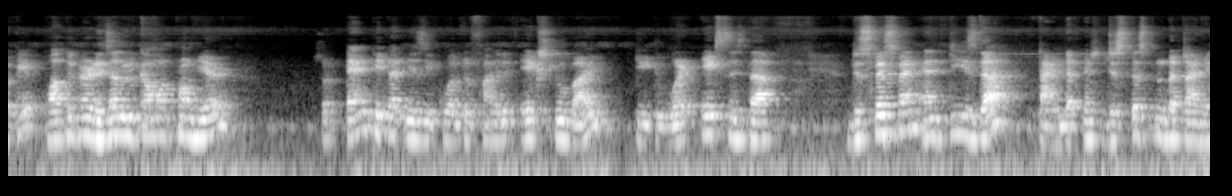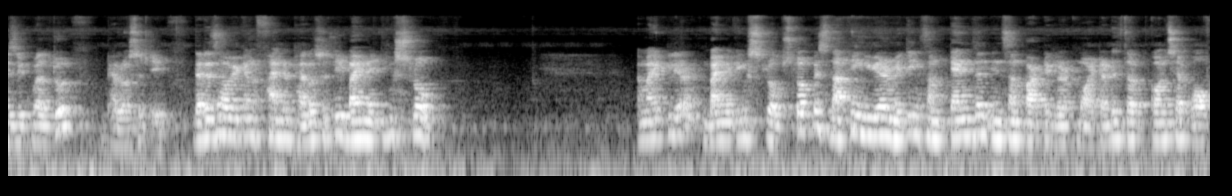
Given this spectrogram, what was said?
okay what the result will come out from here. So tan theta is equal to finally x2 by t2 where x is the displacement and t is the time. That means displacement by time is equal to velocity. That is how we can find the velocity by making slope am i clear? By making slope. Slope is nothing. We are making some tangent in some particular point. That is the concept of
